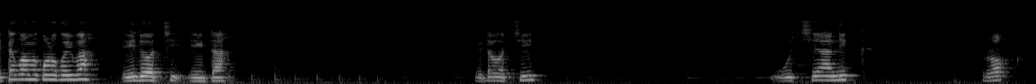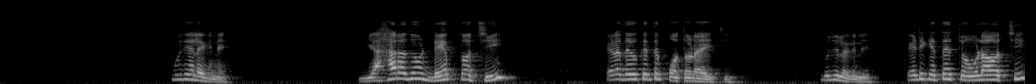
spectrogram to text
एटा को हम कोन कहिबा ए जो अछि एटा ओशियानिक रॉक बुझे लगे नहीं यार जो डेप्थ अच्छी एटा देख के पतड़ा है छि लगे नहीं ये केते चौड़ा अच्छी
